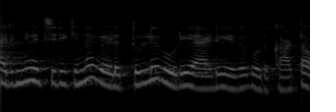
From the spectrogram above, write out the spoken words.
അരിഞ്ഞു വെച്ചിരിക്കുന്ന വെളുത്തുള്ളി കൂടി ആഡ് ചെയ്ത് കൊടുക്കാം കേട്ടോ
